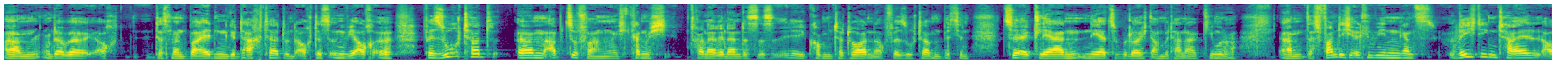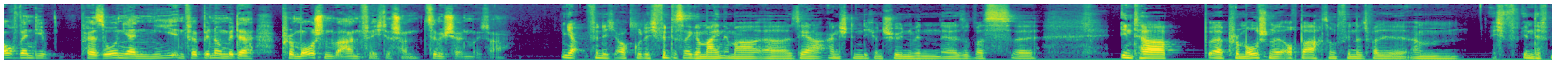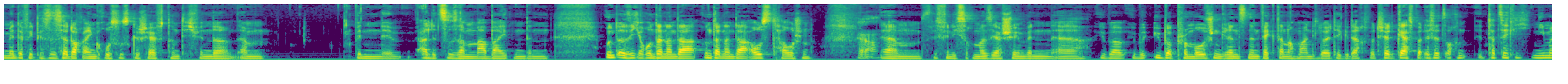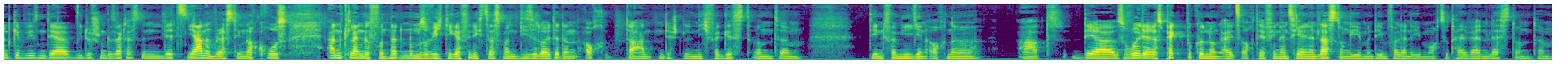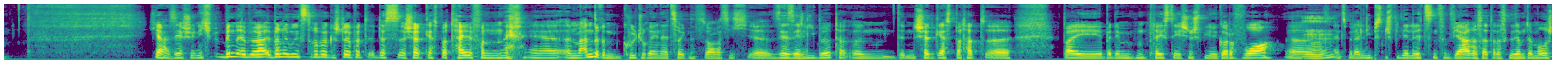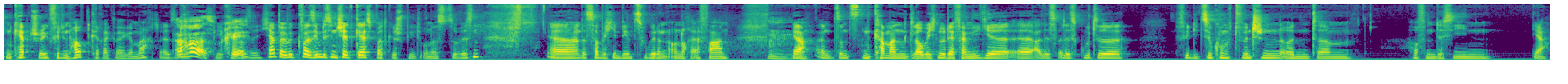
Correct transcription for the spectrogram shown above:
Ähm, und aber auch, dass man beiden gedacht hat und auch das irgendwie auch äh, versucht hat ähm, abzufangen. Ich kann mich daran erinnern, dass das die Kommentatoren auch versucht haben, ein bisschen zu erklären, näher zu beleuchten, auch mit Hannah Kimura. Ähm, das fand ich irgendwie einen ganz wichtigen Teil, auch wenn die Personen ja nie in Verbindung mit der Promotion waren, finde ich das schon ziemlich schön, muss ich sagen. Ja, finde ich auch gut. Ich finde es allgemein immer äh, sehr anständig und schön, wenn äh, sowas äh, inter-promotional auch Beachtung findet, weil ähm, ich, im Endeffekt ist es ja doch ein großes Geschäft und ich finde, ähm, wenn äh, alle zusammenarbeiten dann, und sich auch untereinander, untereinander austauschen. Ja. Ähm, Finde ich es auch immer sehr schön, wenn äh, über, über, über Promotion-Grenzen hinweg dann nochmal an die Leute gedacht wird. Chad Gaspard ist jetzt auch tatsächlich niemand gewesen, der, wie du schon gesagt hast, in den letzten Jahren im Wrestling noch groß Anklang gefunden hat. Und umso wichtiger finde ich es, dass man diese Leute dann auch da an der Stelle nicht vergisst und ähm, den Familien auch eine Art der sowohl der Respektbekundung als auch der finanziellen Entlastung eben in dem Fall dann eben auch zuteil werden lässt. Und ähm, Ja, sehr schön. Ich bin, bin übrigens darüber gestolpert, dass Chad Gaspar Teil von äh, einem anderen kulturellen Erzeugnis war, was ich äh, sehr, sehr liebe. Ta ähm, denn Chad Gaspar hat äh, bei, bei dem PlayStation-Spiel God of War, äh, mhm. eins meiner liebsten Spiele der letzten fünf Jahre, hat er das gesamte Motion Capturing für den Hauptcharakter gemacht. Also Ach was, okay. Quasi, ich habe ja quasi ein bisschen Chad Gaspar gespielt, ohne es zu wissen. Äh, das habe ich in dem Zuge dann auch noch erfahren. Mhm. Ja, ansonsten kann man, glaube ich, nur der Familie äh, alles, alles Gute für die Zukunft wünschen und ähm, hoffen, dass sie ihn, ja,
